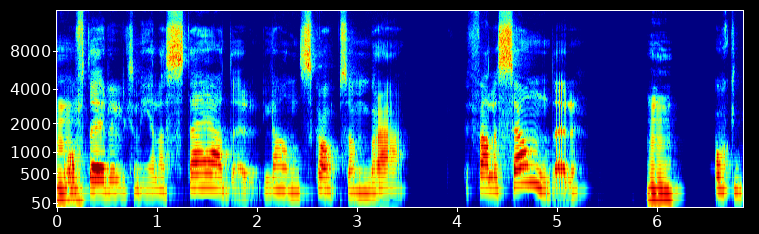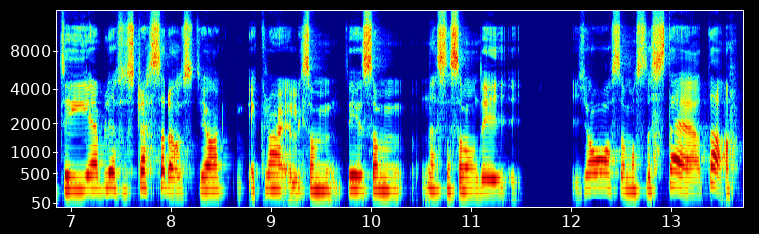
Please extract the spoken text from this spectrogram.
Mm. Ofta är det liksom hela städer, landskap som bara faller sönder. Mm. Och det blir jag så stressad av. Så jag, jag klarar, liksom, det är som, nästan som om det är jag som måste städa.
